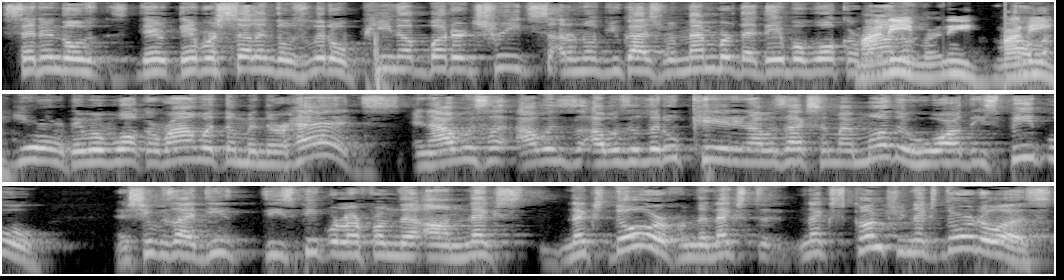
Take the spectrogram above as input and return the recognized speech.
selling those. They, they were selling those little peanut butter treats. I don't know if you guys remember that they would walk around. Money, with- money, Oh, money. yeah, they would walk around with them in their heads, and I was I was I was a little kid, and I was asking my mother, "Who are these people?" And she was like, "These these people are from the um next next door, from the next next country next door to us."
